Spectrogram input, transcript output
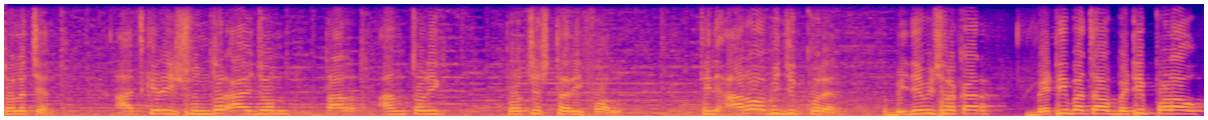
চলেছেন। আজকের এই সুন্দর আয়োজন তার আন্তরিক প্রচেষ্টারই ফল। তিনি আরও অভিযোগ করেন, বিজেপি সরকার বেটি বাঁচাও বেটি পড়াও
